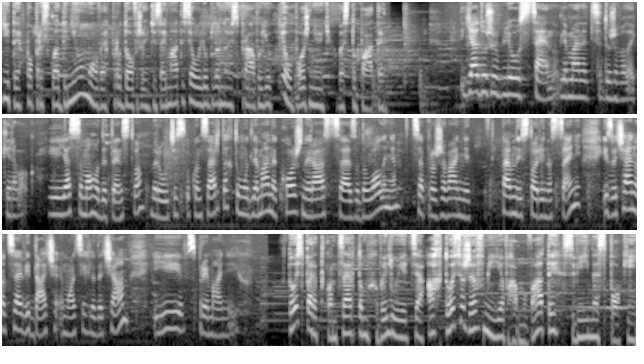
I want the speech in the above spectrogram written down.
Діти, попри складні умови, продовжують займатися улюбленою справою і обожнюють виступати. Я дуже люблю сцену. Для мене це дуже великий ривок. І я з самого дитинства беру участь у концертах, тому для мене кожний раз це задоволення, це проживання певної історії на сцені, і звичайно, це віддача емоцій глядачам і сприймання їх. Хтось перед концертом хвилюється, а хтось уже вміє вгамувати свій неспокій.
